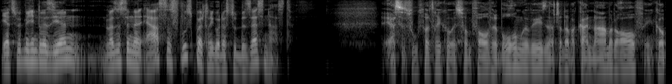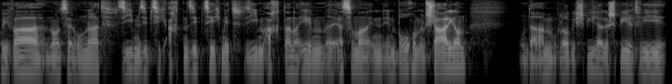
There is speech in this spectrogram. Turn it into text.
Jetzt würde mich interessieren, was ist denn dein erstes Fußballtrikot, das du besessen hast? Erstes Fußballtrikot ist vom VfL Bochum gewesen, da stand aber kein Name drauf. Ich glaube, ich war 1977, 78 mit 7, 8 dann eben äh, erst Mal in, in Bochum im Stadion. Und da haben, glaube ich, Spieler gespielt wie äh,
